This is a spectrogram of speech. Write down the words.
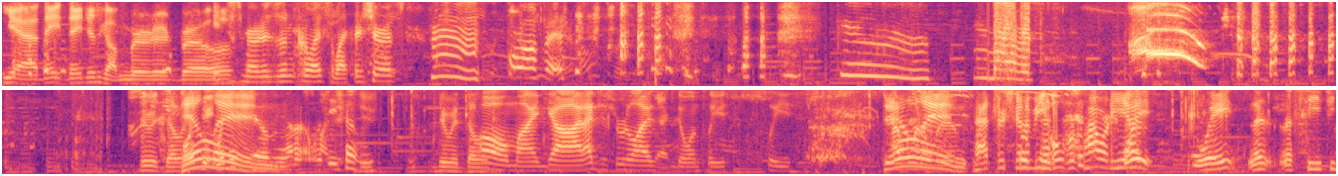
Yeah, they they just got murdered, bro. He just murders them, collects life insurance. Hmm. Profit. Do it, Dylan. Dylan. Do it, Dylan. Oh my god, I just realized. Dylan, please. Please. Dylan. Patrick's gonna be overpowered. He Wait, has. wait. Let Let's see if he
